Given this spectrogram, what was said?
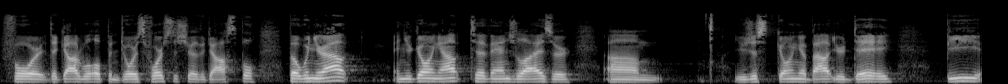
for that God will open doors for us to share the gospel. But when you're out and you're going out to evangelize or um, you're just going about your day, be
